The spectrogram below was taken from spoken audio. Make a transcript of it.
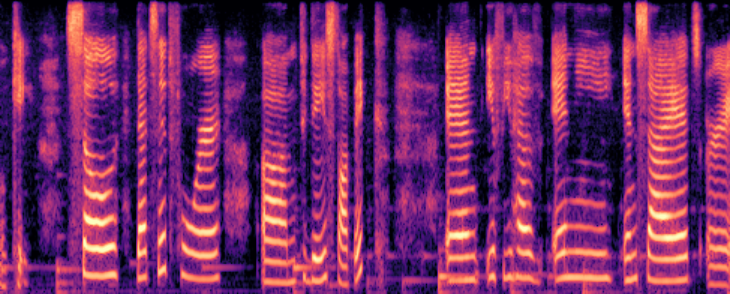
Okay, so that's it for um, today's topic. And if you have any insights or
